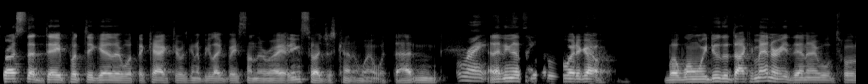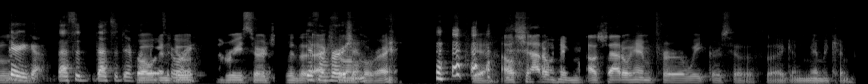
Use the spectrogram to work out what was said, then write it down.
trust that they put together what the character was going to be like based on the writing. So I just kind of went with that, and right. And I think that's the way to go. But when we do the documentary, then I will totally. There you go. That's a that's a different go and story. do the research with the different actual version. uncle, right? yeah, I'll shadow him. I'll shadow him for a week or so, so I can mimic him.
